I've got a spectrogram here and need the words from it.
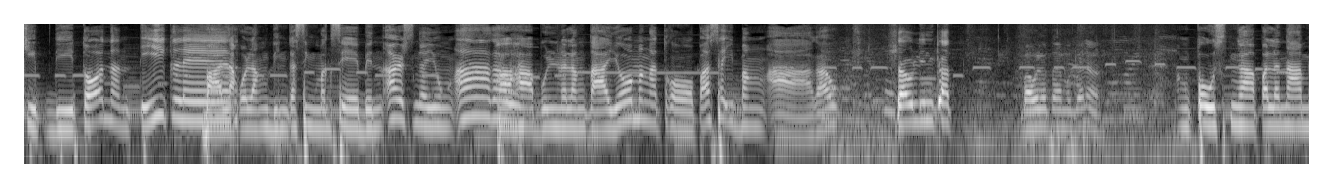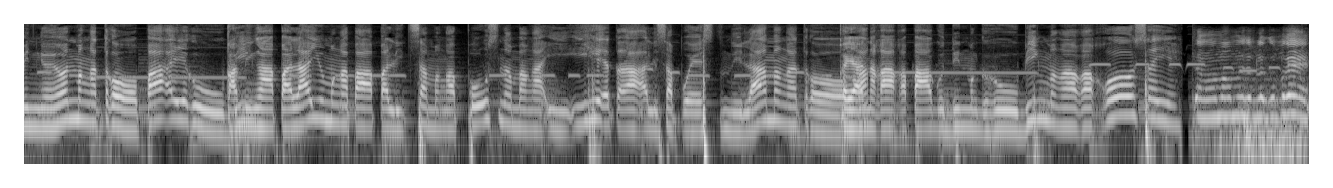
Chip dito ng tikle. Bala ko lang din kasing mag 7 hours ngayong araw. Hahabol na lang tayo mga tropa sa ibang araw. Shaolin Cut. Bawal lang tayo mag ano. Ang post nga pala namin ngayon mga tropa ay Ruby. Kami nga pala yung mga papalit sa mga post na mga iihi at aalis sa pwesto nila mga tropa. Kaya nakakapagod din mag-rubing mga kakosay. Sama mo sa vlog ko pre.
